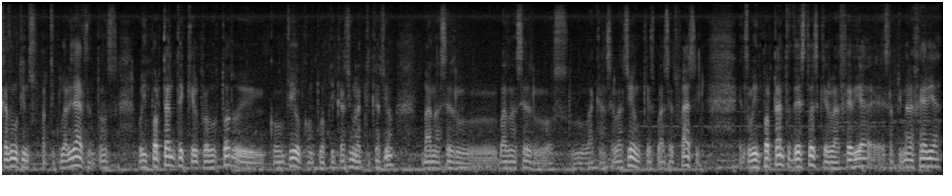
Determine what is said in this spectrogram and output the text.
cada uno tiene sus particularidades. Entonces, lo importante es que el productor, eh, contigo, con tu aplicación, la aplicación, van a hacer, van a hacer los, la cancelación, que es, va a ser fácil. Entonces, lo importante de esto es que la feria es la primera feria,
